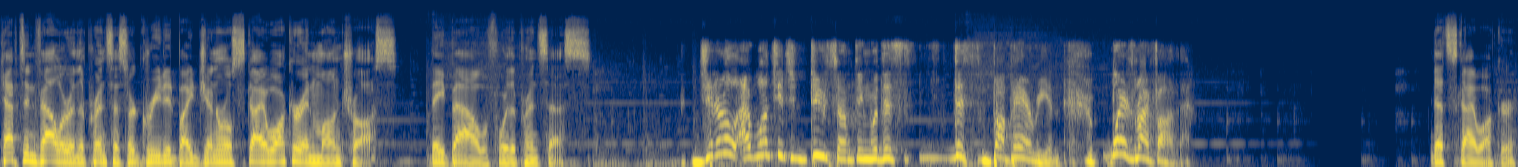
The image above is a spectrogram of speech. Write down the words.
Captain Valor and the princess are greeted by General Skywalker and Montross. They bow before the princess. General, I want you to do something with this this barbarian. Where's my father? That's Skywalker.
